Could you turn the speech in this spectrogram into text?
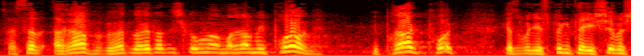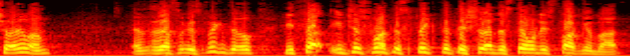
So I said, Arav, באמת לא ידעתי שקוראים לו המהר"ל מפראג. מפראג, פראג. Because when you're speaking to Yeshiva Shalom, and that's what you're speaking to, he thought, he just wanted to speak that they should understand what he's talking about.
